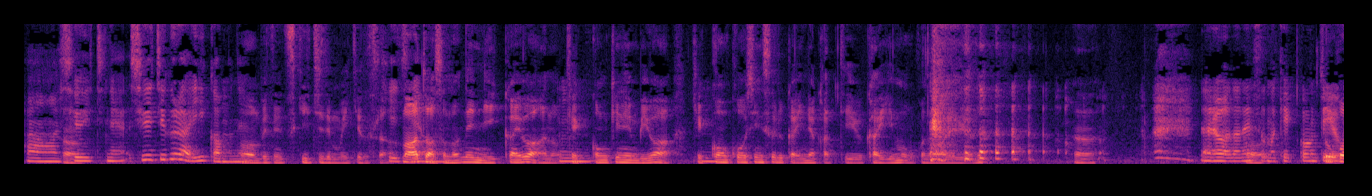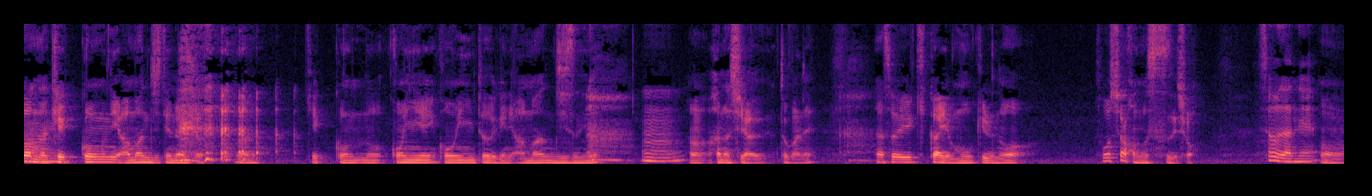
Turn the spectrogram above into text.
ああ週1ね、週1ぐらいいいかもね、まあ、別に月1でもいいけどさ。月一、でまあ、もあとはその年に1回はあの、うん。結婚記念日は結婚更新するか否かっていう会議も行われるよね、うんなるほどね、うん。その結婚ってそこはいうものにもう結婚に甘んじてないと、うん。結婚の婚姻婚姻届に甘んじずにね、うん。うん、話し合うとかね。そういう機会を設けるのはそうしたら話すでしょ、そうだね、うん、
